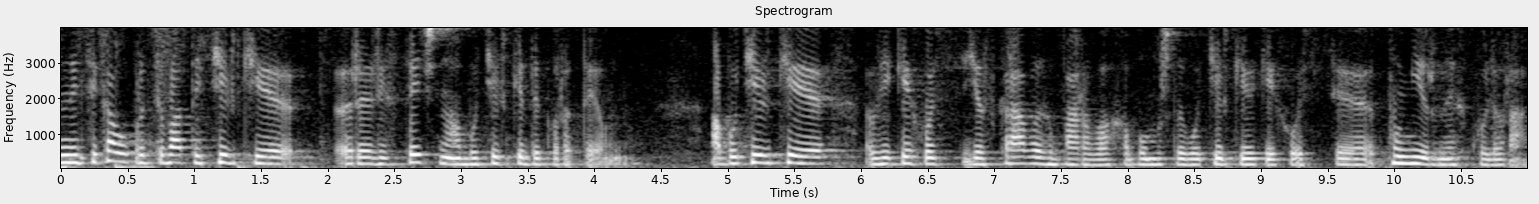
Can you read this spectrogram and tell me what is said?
Не цікаво працювати тільки реалістично або тільки декоративно, або тільки в якихось яскравих барвах, або, можливо, тільки в якихось е, помірних кольорах.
